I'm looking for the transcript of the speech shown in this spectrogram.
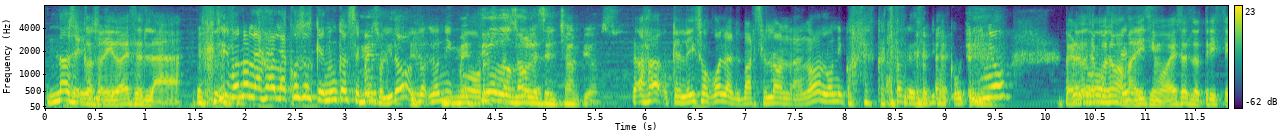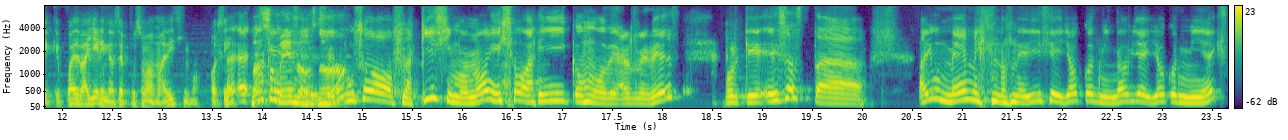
No se consolidó, esa es la. Sí, bueno, la, cosa es que nunca se consolidó. Lo, único metió dos goles en Champions. Ajá, que le hizo gol al Barcelona, ¿no? Lo único rescatable es Coutinho. Pero, pero, no se puso mamadísimo, eso es lo triste, que fue al Bayern y no se puso mamadísimo, ¿o sí? Eh, eh, Más o menos, ¿no? Se puso flaquísimo, ¿no? Hizo ahí como de al revés, porque es hasta hay un meme donde dice yo con mi novia y yo con mi ex,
